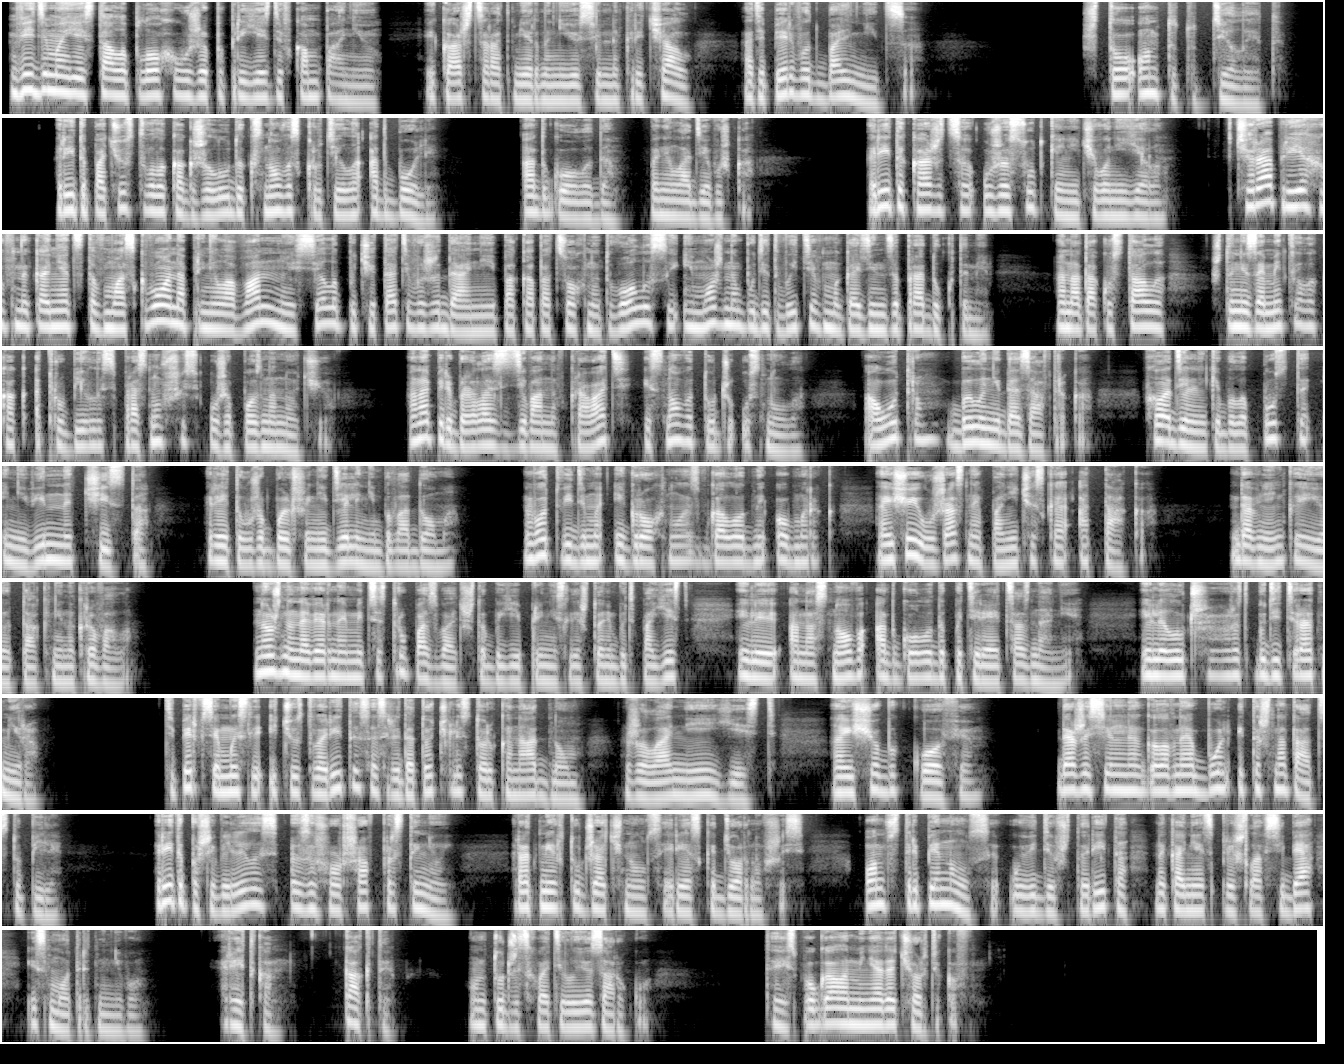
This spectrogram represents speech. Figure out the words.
Видимо, ей стало плохо уже по приезде в компанию, и, кажется, Ратмир на нее сильно кричал, а теперь вот больница. Что он-то тут делает? Рита почувствовала, как желудок снова скрутило от боли. От голода, поняла девушка. Рита, кажется, уже сутки ничего не ела. Вчера, приехав наконец-то в Москву, она приняла ванну и села почитать в ожидании, пока подсохнут волосы и можно будет выйти в магазин за продуктами. Она так устала, что не заметила, как отрубилась, проснувшись уже поздно ночью. Она перебралась с дивана в кровать и снова тут же уснула. А утром было не до завтрака. В холодильнике было пусто и невинно чисто. Рита уже больше недели не была дома. Вот, видимо, и грохнулась в голодный обморок, а еще и ужасная паническая атака. Давненько ее так не накрывало. Нужно, наверное, медсестру позвать, чтобы ей принесли что-нибудь поесть, или она снова от голода потеряет сознание. Или лучше разбудить Ратмира. Теперь все мысли и чувства Риты сосредоточились только на одном — желании есть. А еще бы кофе. Даже сильная головная боль и тошнота отступили. Рита пошевелилась, зашуршав простыней. Ратмир тут же очнулся, резко дернувшись. Он встрепенулся, увидев, что Рита наконец пришла в себя и смотрит на него. Ритка, как ты? Он тут же схватил ее за руку. Ты испугала меня до чертиков.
